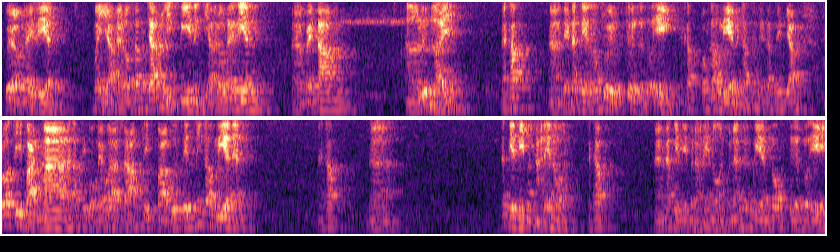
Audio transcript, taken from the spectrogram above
เพื่อเราได้เรียน ไม่อยากให้เราซ้ำชั้นอีกปีหนึ่งอยากให้เราได้เรียนไปตามลื่นไหลนะครับ อ่าแต่นักเรียนต้องช่วยช่วยเหลือตัวเองนะครับต้องเข้าเรียนนะครับต้องเรียนครับเน้นย้ำเพราะที่ผ่านมานะครับที่บอกแล้วว่า 30กว่าเปอร์เซ็นต์ไม่เข้าเรียนเนี่ยนะครับอ่านักเรียนมีปัญหาแน่นอนนะครับนักเรียนมีปัญหาแน่นอนเพราะนั้นนักเรียนต้องเตือนตัวเอง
